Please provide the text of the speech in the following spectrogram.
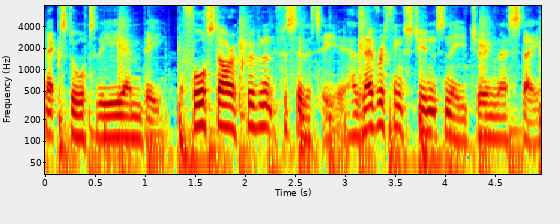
next door to the EMB. A four-star equivalent facility, it has everything students need during their stay.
